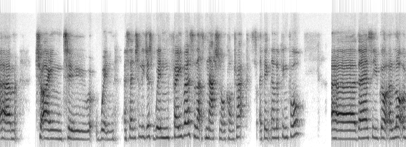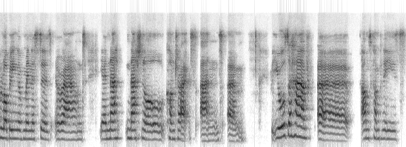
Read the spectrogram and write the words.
Um, trying to win, essentially just win favour. So that's national contracts, I think they're looking for. Uh, there, so you've got a lot of lobbying of ministers around yeah, na national contracts and um, but you also have uh, arms companies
